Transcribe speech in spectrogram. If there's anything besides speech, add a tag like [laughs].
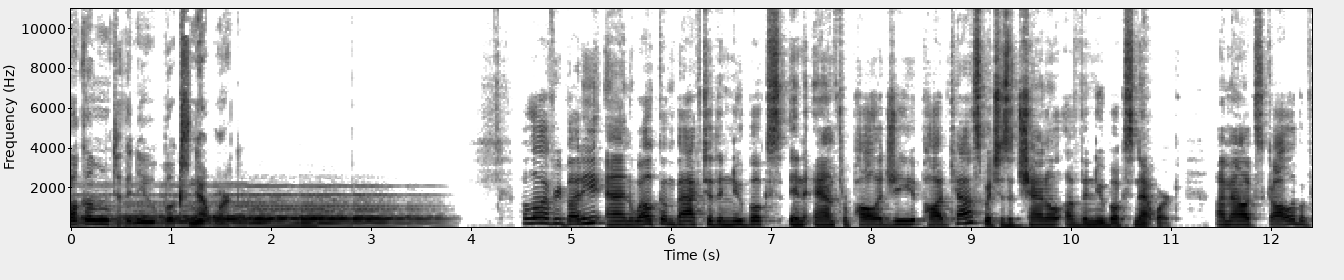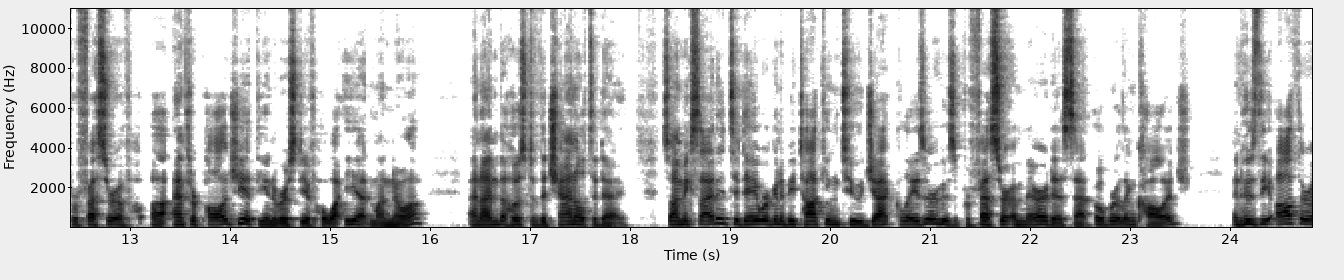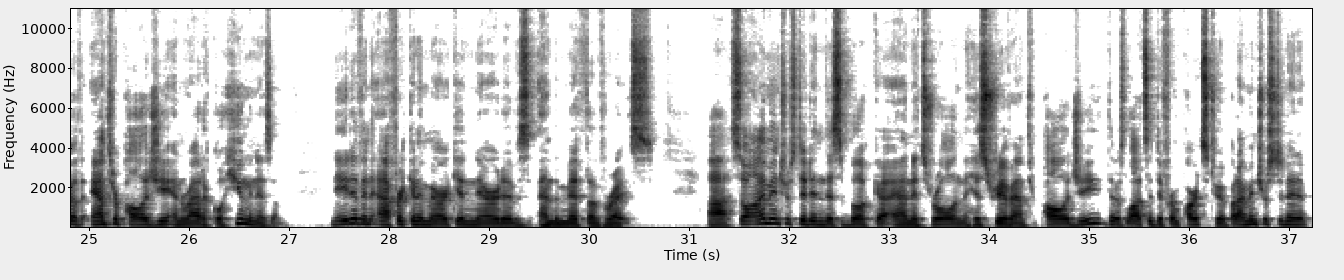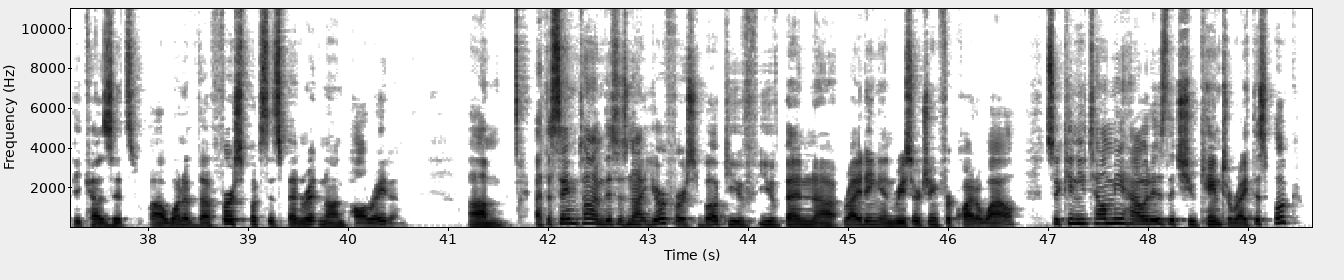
Welcome to the New Books Network. Hello, everybody, and welcome back to the New Books in Anthropology podcast, which is a channel of the New Books Network. I'm Alex Golub, a professor of uh, anthropology at the University of Hawaii at Manoa, and I'm the host of the channel today. So I'm excited. Today, we're going to be talking to Jack Glazier, who's a professor emeritus at Oberlin College and who's the author of Anthropology and Radical Humanism Native and African American Narratives and the Myth of Race. Uh, so I'm interested in this book and its role in the history of anthropology. There's lots of different parts to it, but I'm interested in it because it's uh, one of the first books that's been written on Paul Radin. Um, at the same time, this is not your first book. You've you've been uh, writing and researching for quite a while. So can you tell me how it is that you came to write this book?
